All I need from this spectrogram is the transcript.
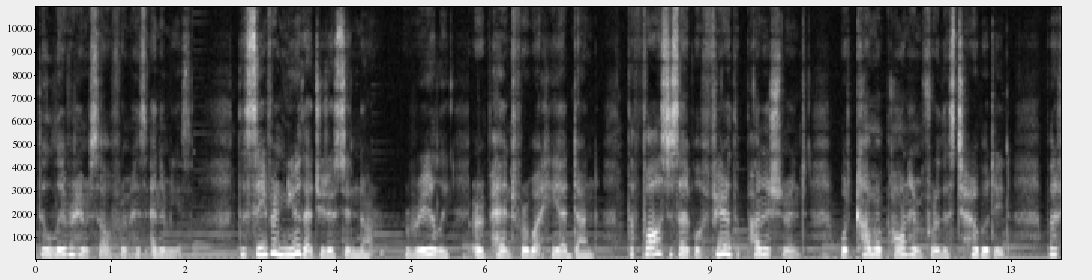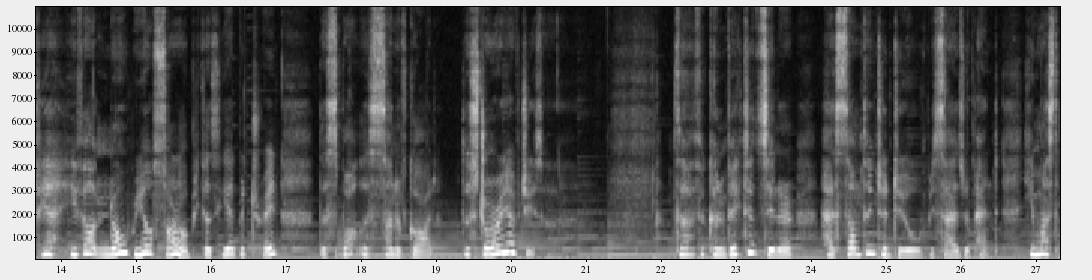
deliver himself from his enemies. The Savior knew that Judas did not really repent for what he had done. The false disciple feared the punishment would come upon him for this terrible deed, but he, he felt no real sorrow because he had betrayed the spotless Son of God. The story of Jesus. The convicted sinner has something to do besides repent. He must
